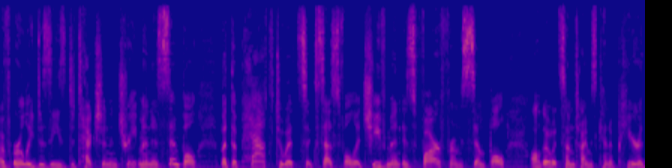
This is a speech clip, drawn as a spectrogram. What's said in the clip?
of early disease detection and treatment is simple, but the path to its successful achievement is far from simple, although it sometimes can appear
